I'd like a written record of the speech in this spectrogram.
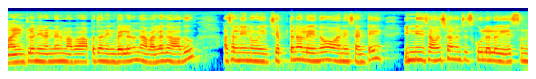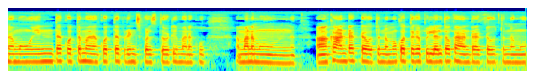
మా ఇంట్లో నేను అన్నాను మా పాపతో నేను వెళ్ళను నా వల్ల కాదు. అసలు నేను చెప్తానో లేదో అనేసి అంటే ఇన్ని సంవత్సరాల నుంచి స్కూళ్ళలో చేస్తున్నాము ఇంత కొత్త మన కొత్త ప్రిన్సిపల్స్ తోటి మనకు మనము కాంటాక్ట్ అవుతున్నాము కొత్తగా పిల్లలతో కాంటాక్ట్ అవుతున్నాము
